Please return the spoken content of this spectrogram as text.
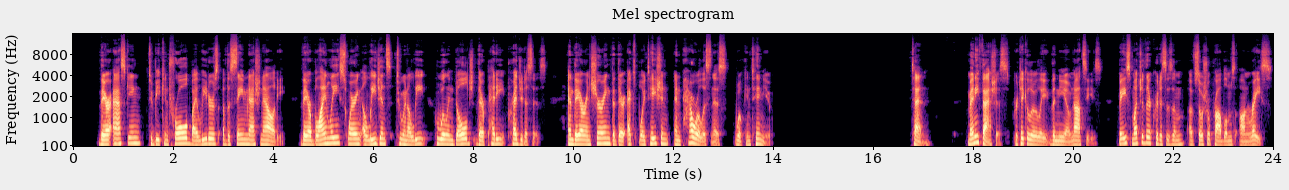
They are asking to be controlled by leaders of the same nationality. They are blindly swearing allegiance to an elite who will indulge their petty prejudices, and they are ensuring that their exploitation and powerlessness will continue. 10. Many fascists, particularly the neo Nazis, base much of their criticism of social problems on race.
